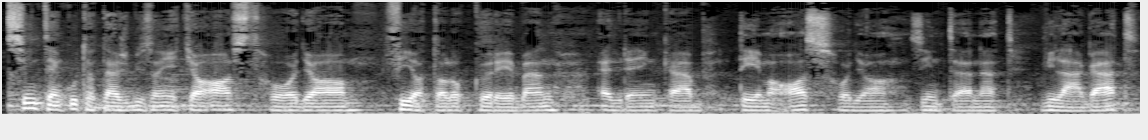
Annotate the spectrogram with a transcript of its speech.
Szintén kutatás bizonyítja azt, hogy a fiatalok körében egyre inkább téma az, hogy az internet világát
